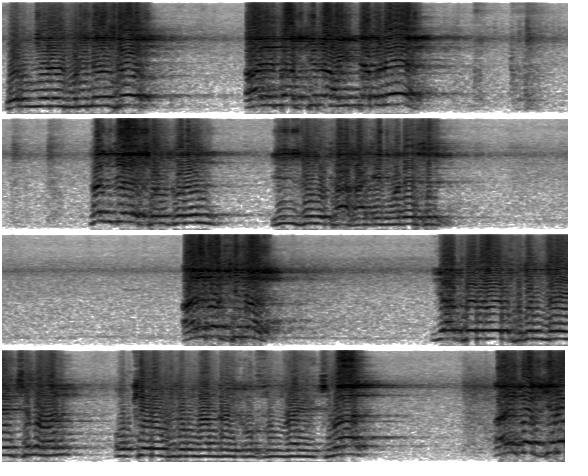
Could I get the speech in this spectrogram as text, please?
목리를 부리면서 알박기를 하기 때문에 현재 정권은 인수 다 하지 못했습니다. 알박기는 이 앞에도 부동산이 있지만 오케이 부동산도 있고 부동산이 있지만 알박기는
